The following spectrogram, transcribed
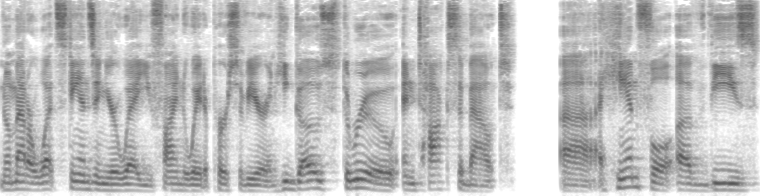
no matter what stands in your way, you find a way to persevere. And he goes through and talks about uh, a handful of these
